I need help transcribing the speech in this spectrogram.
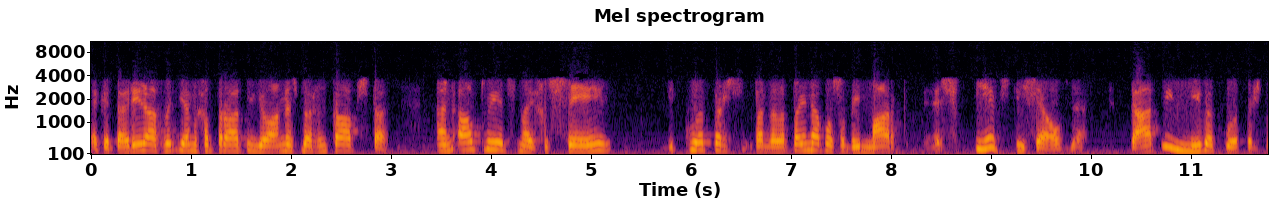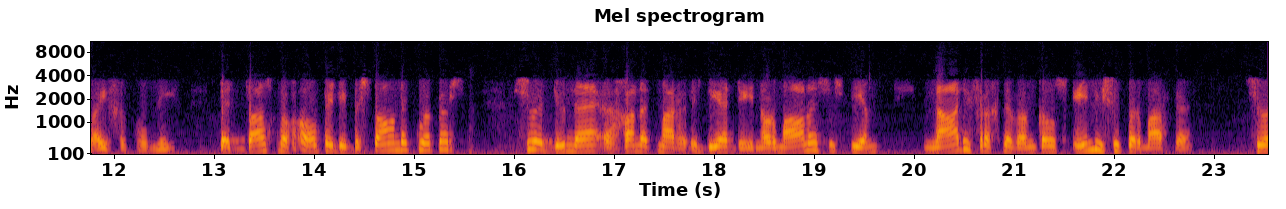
Ek het nou die dag met een gepraat in Johannesburg en Kaapstad. En albei het my gesê die kopers van hulle pineappels op die mark is steeds dieselfde. Daar het nie nuwe kopers bygekom nie. Dit was nog altyd die bestaande kopers. Sodoende gaan dit maar deur die normale stelsel na die vrugtewinkels en die supermarkte So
